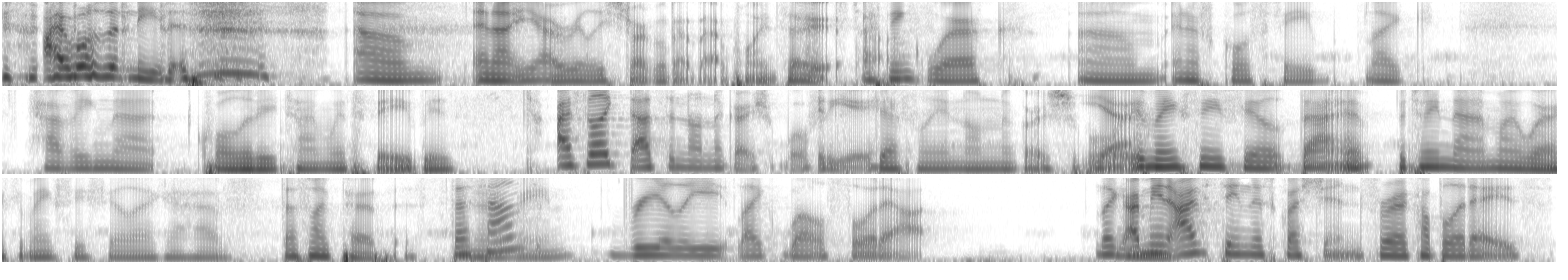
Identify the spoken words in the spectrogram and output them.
I wasn't needed. Um, and I, yeah, I really struggled at that point. So I think work, um, and of course Phoebe, like having that quality time with Phoebe is I feel like that's a non-negotiable for it's you. definitely a non-negotiable. Yeah. It makes me feel that uh, between that and my work, it makes me feel like I have that's my purpose. That you know what I sounds mean? really like well thought out. Like I Mm. mean, I've seen this question for a couple of days,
